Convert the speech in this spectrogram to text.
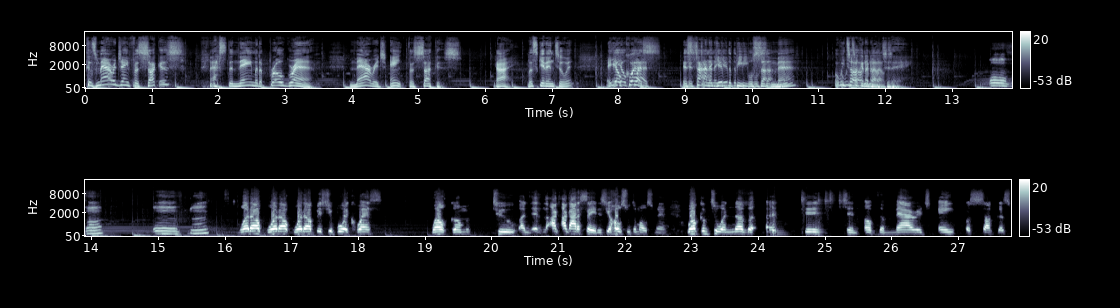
Because marriage ain't for suckers. That's the name of the program. Marriage ain't for suckers. All right, let's get into it. Hey, yo, Quest, it's, time, to give, the people something, man. What we talking about today? Mm-hmm. Mm-hmm. What up? What up? What up? It's your boy Quest. Welcome to. An, I, I gotta say this. Your host with the most, man. Welcome to another edition of the Marriage Ain't for Suckers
